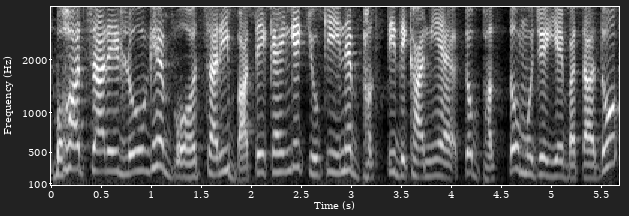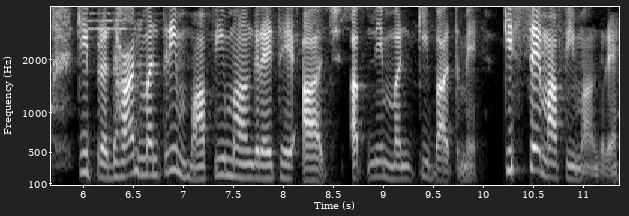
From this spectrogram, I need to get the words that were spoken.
बहुत सारे लोग हैं बहुत सारी बातें कहेंगे क्योंकि इन्हें भक्ति दिखानी है। तो भक्तों मुझे ये बता दो कि प्रधानमंत्री माफ़ी मांग रहे थे आज अपने मन की बात में। किससे माफ़ी मांग रहे हैं?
